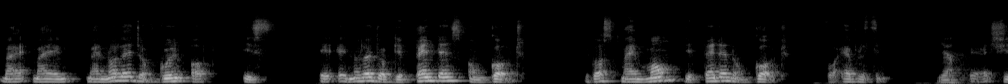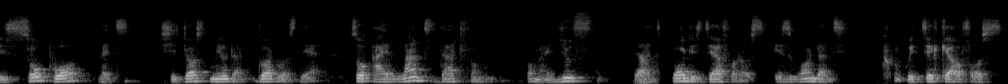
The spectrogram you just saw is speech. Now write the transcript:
my, my, my knowledge of growing up is a, a, knowledge of dependence on God because my mom depended on God for everything. Yeah. Uh, she's so poor, but she just knew that God was there. So I learned that from, from my youth yeah. that God is there for us, is one that will take care of us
